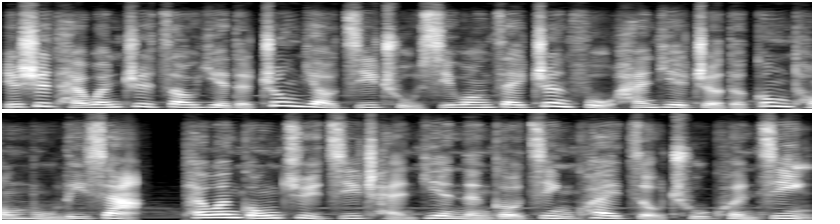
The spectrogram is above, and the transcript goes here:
也是台湾制造业的重要基础。希望在政府和业者的共同努力下，台湾工具机产业能够尽快走出困境，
